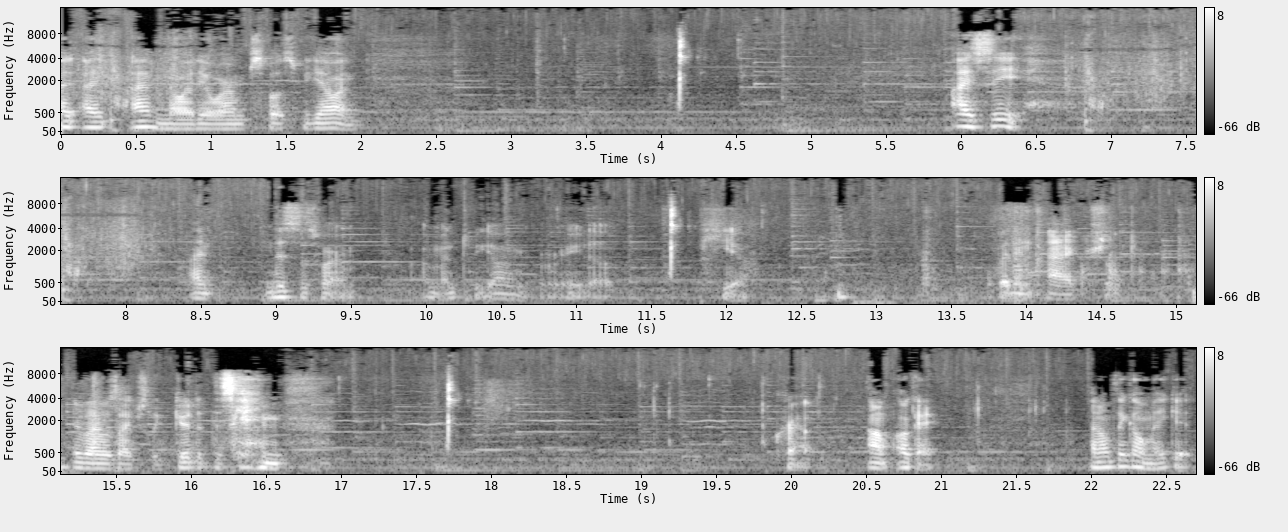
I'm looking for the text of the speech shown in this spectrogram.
I, I, I have no idea where I'm supposed to be going. I see. I, this is where I'm, I'm meant to be going right up here. If I actually, if I was actually good at this game. Crap. Um, okay. I don't think I'll make it.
